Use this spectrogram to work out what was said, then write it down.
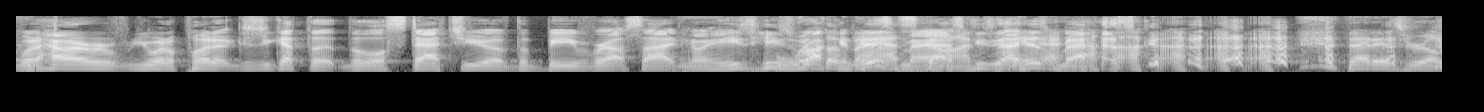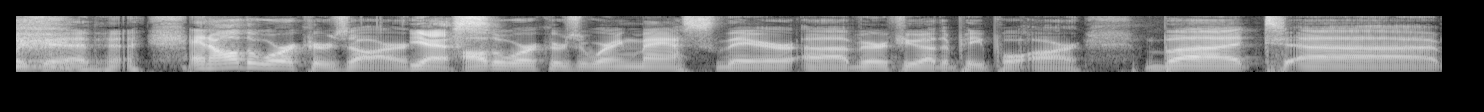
however you want to put it, because you got the, the little statue of the beaver outside. You know, he's he's With rocking his mask. on. He's got his mask. that is really good. And all the workers are. Yes. All the workers are wearing masks there. Uh, very few other people are. But, uh,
